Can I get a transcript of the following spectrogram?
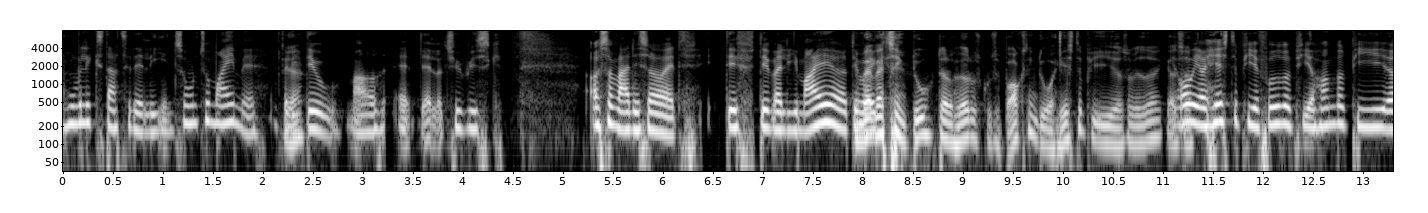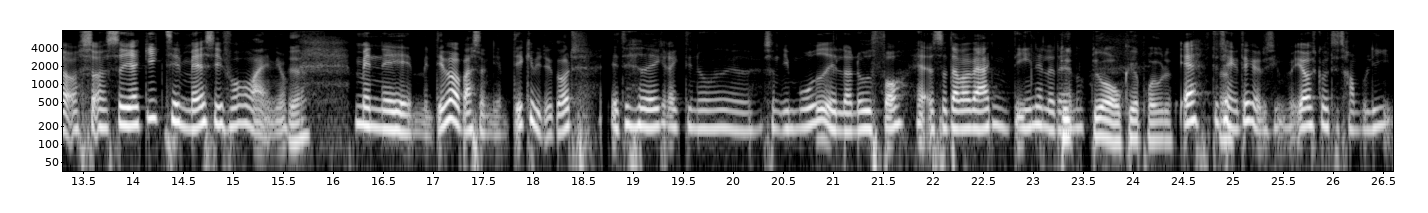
hun ville ikke starte til det alene, så hun tog mig med, fordi Ja. ja. det er jo meget, øh, eller typisk. Og så var det så, at det, det var lige mig, og det Det var hvad, hvad ikke... tænkte du, da du hørte, du skulle til boksning? Du var hestepige og så videre, ikke? Altså, jo, jeg var hestepige, fodboldpige, håndboldpige, og så, så jeg gik til en masse i forvejen jo. Ja. Men, øh, men det var jo bare sådan, jamen det kan vi da godt. Ja, det havde jeg ikke rigtig noget øh, sådan imod eller noget for. Ja, altså der var hverken det ene eller det, det andet. Det, det var okay at prøve det. Ja, det tænkte jeg, det kan du sige. Jeg har også gået til trampolin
